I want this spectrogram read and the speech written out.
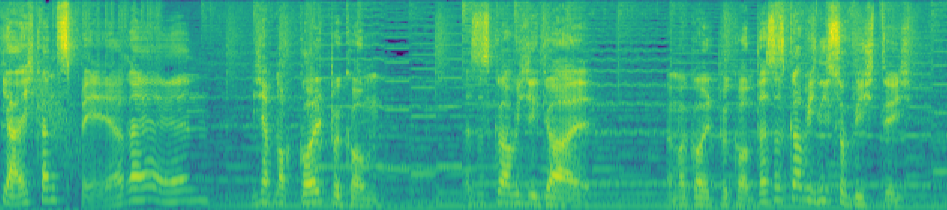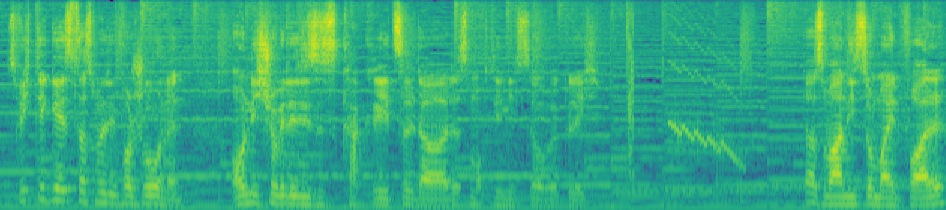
Ja, ich kann sperren. Ich habe noch Gold bekommen. Das ist, glaube ich, egal. Wenn man Gold bekommt. Das ist, glaube ich, nicht so wichtig. Das Wichtige ist, dass wir die verschonen. Auch nicht schon wieder dieses Kackrätsel da. Das mochte ich nicht so wirklich. Das war nicht so mein Fall.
